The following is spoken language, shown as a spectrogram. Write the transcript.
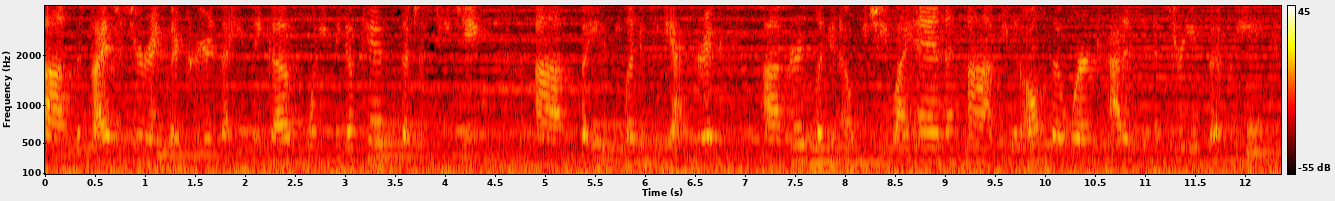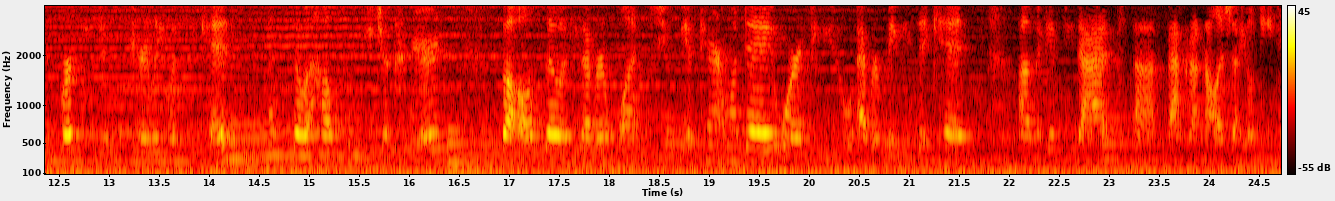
um, besides just your regular careers that you think of when you think of kids, such as teaching. Um, but you could be like a pediatric um, nurse, like an OBGYN. Um, you could also work at a dentistry, but be working just purely with the kids. And so it helps with future careers. But also, if you ever want to be a parent one day, or if you ever babysit kids, um, it gives you that uh, background knowledge that you'll need.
